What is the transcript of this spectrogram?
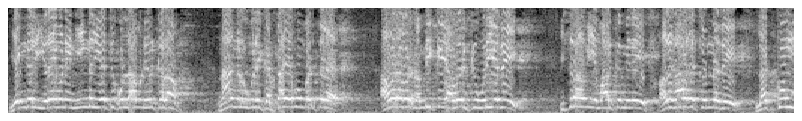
எங்கள் இறைவனை நீங்கள் ஏற்றுக்கொள்ளாமல் இருக்கலாம். நாங்கள் உங்களை கட்டாயமும் படுத்தல. அவரவர் நம்பிக்கை அவருக்கு உரியது. இஸ்லாமிய மார்க்கம் இதை அழகாக சொன்னது லக்கும்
